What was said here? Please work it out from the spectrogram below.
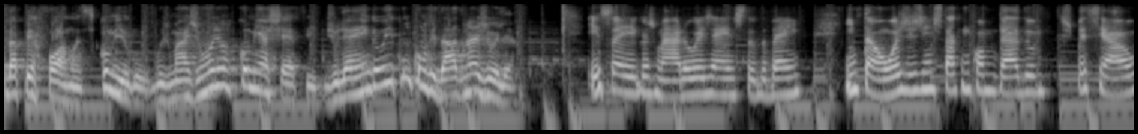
da Performance. Comigo, Gusmar Júnior, com minha chefe, Júlia Engel, e com um convidado, né, Júlia? Isso aí, Gusmar. Oi, gente, tudo bem? Então, hoje a gente está com um convidado especial,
